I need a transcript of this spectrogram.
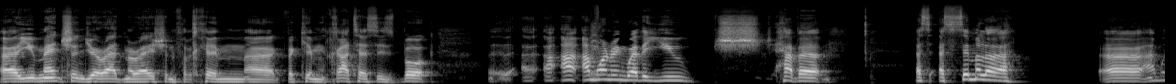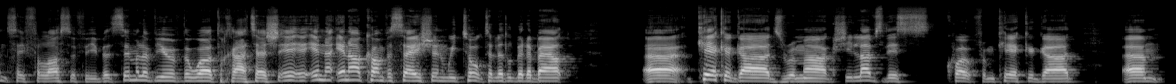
Uh, you mentioned your admiration for Kim, uh, for Kim Ghattas's book. Uh, I, am wondering whether you have a, a, a similar, uh, I wouldn't say philosophy, but similar view of the world to Ghattas. In, in our conversation, we talked a little bit about uh, Kierkegaard's remark. She loves this quote from Kierkegaard. Um,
